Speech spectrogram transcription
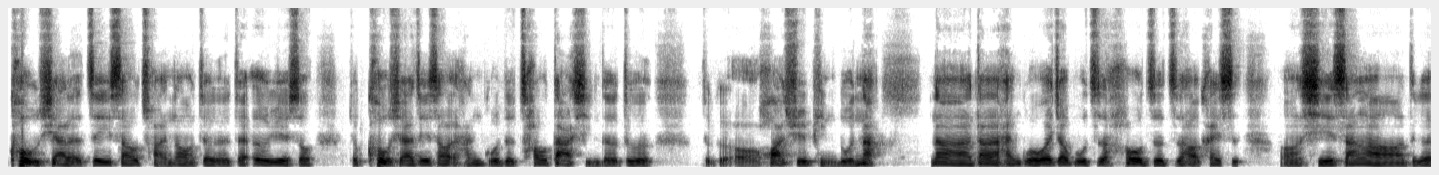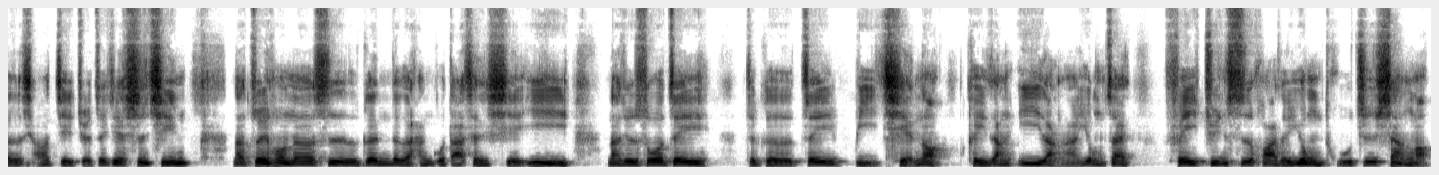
扣下了这一艘船哦。这个在二月的时候就扣下这一艘韩国的超大型的这个。这个哦，化学品轮呐，那当然，韩国外交部之后则只好开始哦协商啊，这个想要解决这件事情。那最后呢，是跟这个韩国达成协议，那就是说这一这个这一笔钱哦，可以让伊朗啊用在非军事化的用途之上哦。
